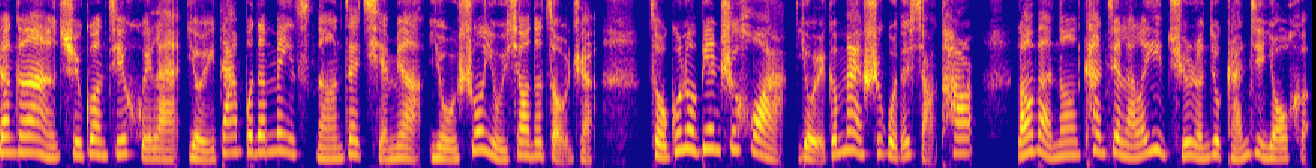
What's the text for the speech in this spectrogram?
刚刚啊，去逛街回来，有一大波的妹子呢，在前面啊有说有笑的走着。走过路边之后啊，有一个卖水果的小摊儿，老板呢看见来了一群人，就赶紧吆喝：“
